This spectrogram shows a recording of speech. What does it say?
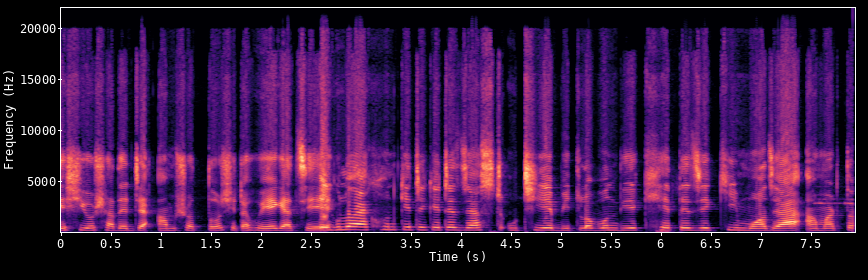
দেশীয় স্বাদের যে আমসত্ব সেটা হয়ে গেছে। এগুলো এখন কেটে কেটে জাস্ট উঠিয়ে বিট লবণ দিয়ে খেতে যে কি মজা, আমার তো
